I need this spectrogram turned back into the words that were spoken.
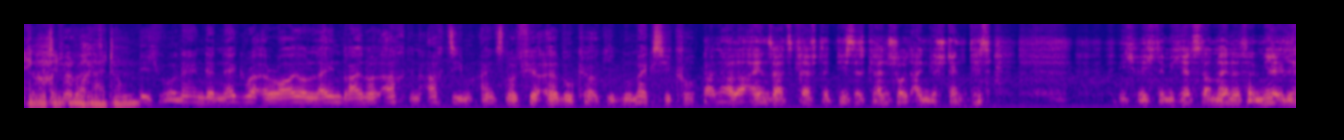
eng mit den Überleitungen. Ich wohne in der Negra Arroyo Lane 308 in 87104 Albuquerque, New Mexico. An alle Einsatzkräfte, dies ist kein Schuldeingeständnis. Ich richte mich jetzt an meine Familie.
